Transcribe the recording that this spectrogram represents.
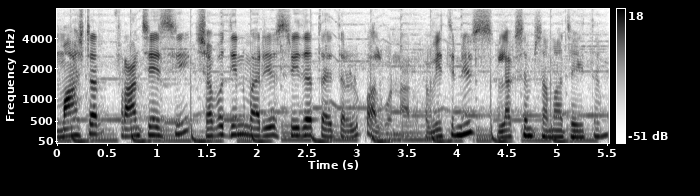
master franchisee Shabuddin మరియు శ్రీధర్ తదితరులు పాల్గొన్నారు. విత్ న్యూస్ లక్ష్యం మార్నింగ్.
